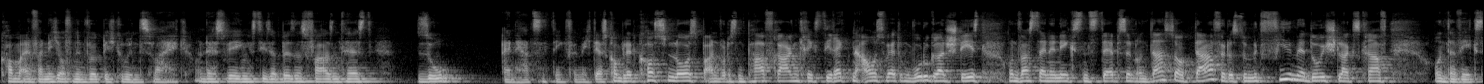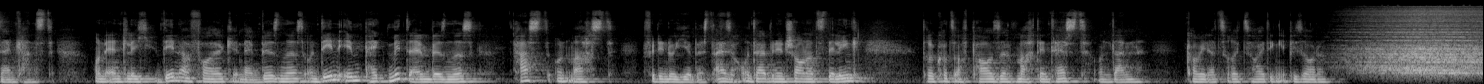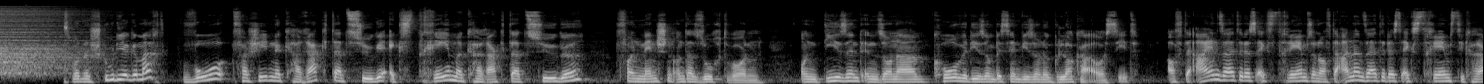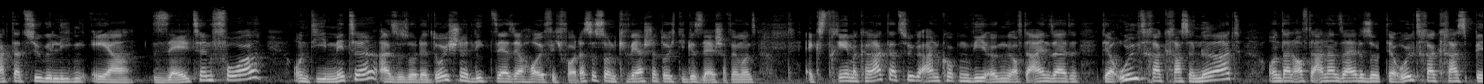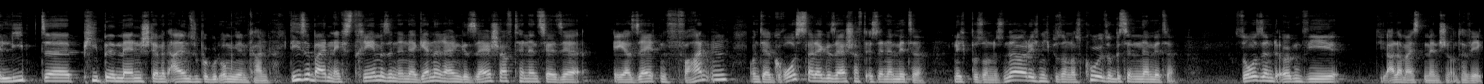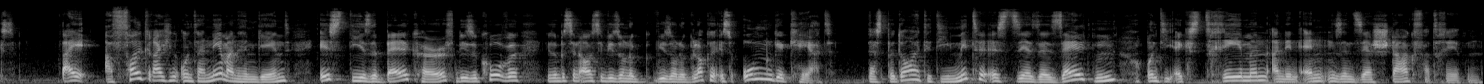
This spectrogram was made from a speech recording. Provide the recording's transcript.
kommen einfach nicht auf einen wirklich grünen Zweig. Und deswegen ist dieser Business-Phasentest so ein Herzensding für mich. Der ist komplett kostenlos, beantwortest ein paar Fragen, kriegst direkt eine Auswertung, wo du gerade stehst und was deine nächsten Steps sind. Und das sorgt dafür, dass du mit viel mehr Durchschlagskraft unterwegs sein kannst und endlich den Erfolg in deinem Business und den Impact mit deinem Business hast und machst, für den du hier bist. Also unterhalb in den Show Notes der Link. Drück kurz auf Pause, mach den Test und dann komm wieder zurück zur heutigen Episode. Es wurde eine Studie gemacht, wo verschiedene Charakterzüge, extreme Charakterzüge von Menschen untersucht wurden. Und die sind in so einer Kurve, die so ein bisschen wie so eine Glocke aussieht auf der einen Seite des Extrems und auf der anderen Seite des Extrems, die Charakterzüge liegen eher selten vor und die Mitte, also so der Durchschnitt, liegt sehr, sehr häufig vor. Das ist so ein Querschnitt durch die Gesellschaft. Wenn wir uns extreme Charakterzüge angucken, wie irgendwie auf der einen Seite der ultra krasse Nerd und dann auf der anderen Seite so der ultra krass beliebte People-Mensch, der mit allen super gut umgehen kann. Diese beiden Extreme sind in der generellen Gesellschaft tendenziell sehr eher selten vorhanden und der Großteil der Gesellschaft ist in der Mitte. Nicht besonders nerdig, nicht besonders cool, so ein bisschen in der Mitte. So sind irgendwie die allermeisten Menschen unterwegs. Bei erfolgreichen Unternehmern hingehend ist diese Bell Curve, diese Kurve, die so ein bisschen aussieht wie so eine, wie so eine Glocke, ist umgekehrt. Das bedeutet, die Mitte ist sehr, sehr selten und die Extremen an den Enden sind sehr stark vertreten.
